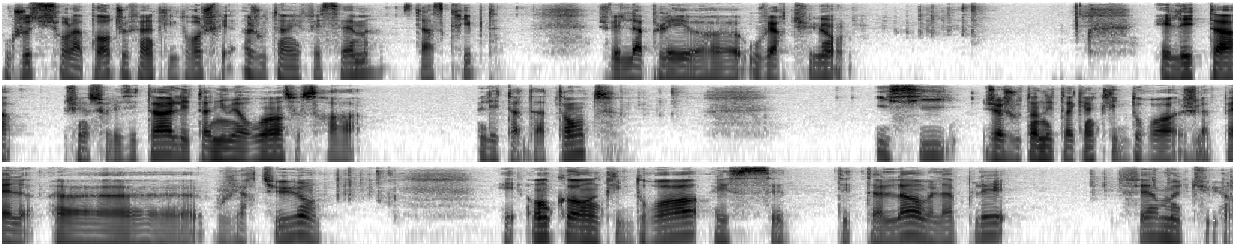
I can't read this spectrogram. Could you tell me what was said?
Donc je suis sur la porte, je fais un clic droit, je fais ajouter un FSM, c'est un script. Je vais l'appeler euh, ouverture. Et l'état, je viens sur les états, l'état numéro 1 ce sera l'état d'attente. Ici, j'ajoute un état qu'un clic droit, je l'appelle euh, ouverture. Et encore un clic droit, et cet état-là, on va l'appeler fermeture.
